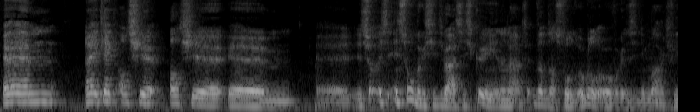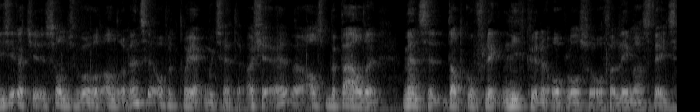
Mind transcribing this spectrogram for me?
Ehm, nou, ja, kijk, als je, als je ehm, eh, in so- in sommige situaties kun je inderdaad, dat, dat stond ook al overigens in die marktvisie, dat je soms bijvoorbeeld andere mensen op het project moet zetten. Als, je, als bepaalde mensen dat conflict niet kunnen oplossen of alleen maar steeds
